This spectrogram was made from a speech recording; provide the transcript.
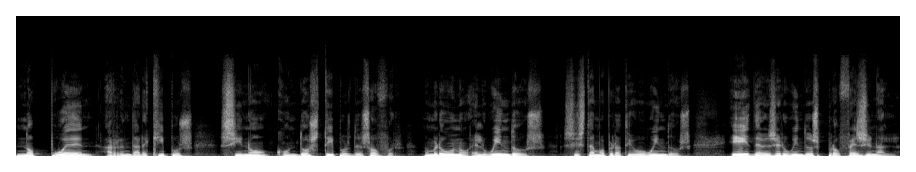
no pueden arrendar equipos sino con dos tipos de software. Número uno, el Windows, sistema operativo Windows, y debe ser Windows Professional.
